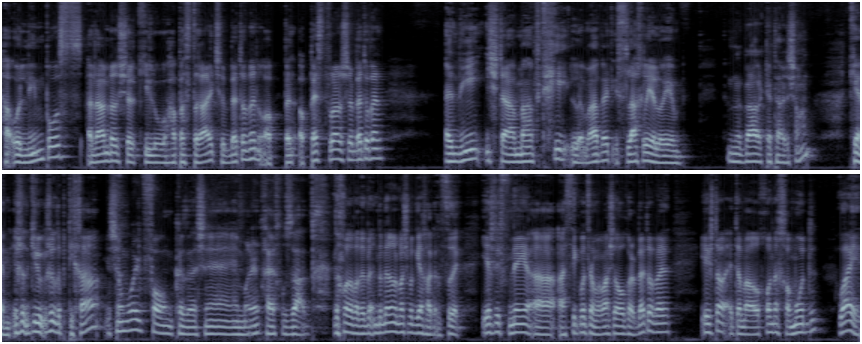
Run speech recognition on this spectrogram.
האולימפוס ה number של כאילו הפסטרלית של בטהובן או הפסטרל של בטהובן אני השתעממתי למוות יסלח לי אלוהים. אתה מדבר על הקטע הראשון? כן יש לנו כאילו יש לנו את הפתיחה יש שם waveform כזה שמראים לך איך הוא זז. נכון אבל נדבר על מה שמגיע אחר כך צודק יש לפני ה sequence הממש ארוך על בטהובן יש את המערכון החמוד וואי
